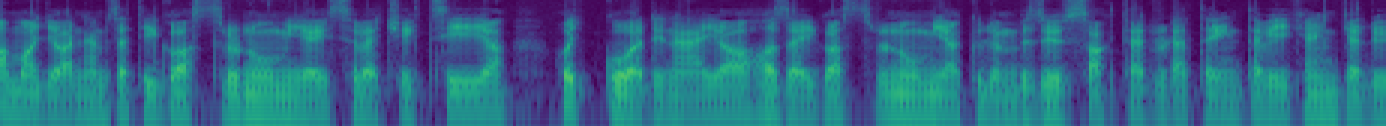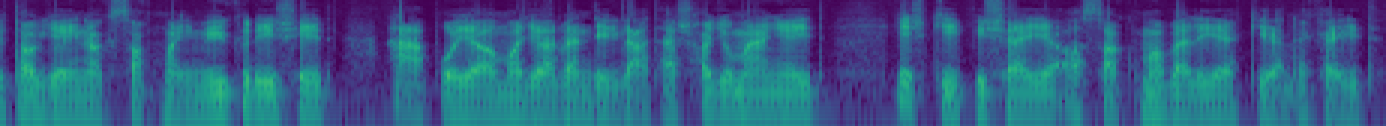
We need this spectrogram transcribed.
A Magyar Nemzeti Gasztronómiai Szövetség célja, hogy koordinálja a hazai gasztronómia különböző szakterületein tevékenykedő tagjainak szakmai működését, ápolja a magyar vendéglátás hagyományait és képviselje a szakmabeliek érdekeit.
